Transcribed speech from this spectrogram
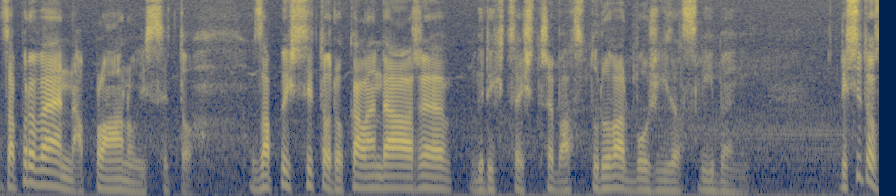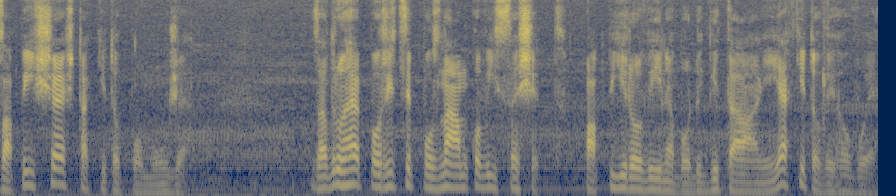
Za prvé naplánuj si to. Zapiš si to do kalendáře, kdy chceš třeba studovat boží zaslíbení. Když si to zapíšeš, tak ti to pomůže. Za druhé pořiď si poznámkový sešit, papírový nebo digitální, jak ti to vyhovuje.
